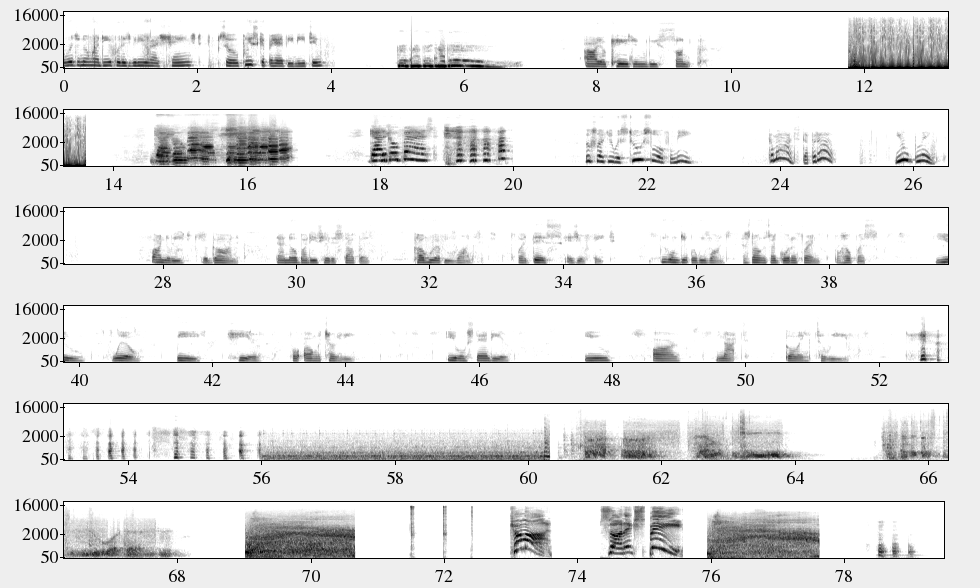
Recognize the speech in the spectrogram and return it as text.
Original idea for this video has changed, so please skip ahead if you need to. I occasionally sunk. Gotta go fast. Gotta go fast. Looks like it was too slow for me. Come on, step it up. You blinked. Finally, you're gone. Now nobody's here to stop us. Call whoever you want. But this is your fate. We won't get what we want as long as our golden friend will help us. You will be here for all eternity. You will stand here. You are not going to leave. Sonic speed!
